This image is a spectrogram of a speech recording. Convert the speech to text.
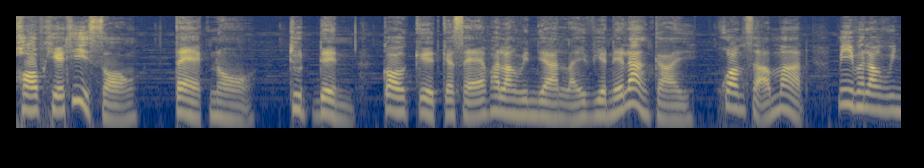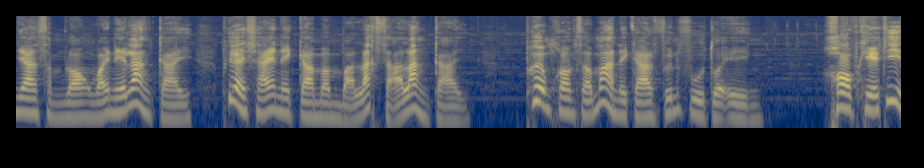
ขอบเขตที่ 2 แตกหนอจุดเด่นก่อเกิดกระแสพลังวิญญาณไหลเวียนในร่างกาย ความสามารถมีพลังวิญญาณสำรองไว้ในร่างกายเพื่อใช้ในการบำบัดรักษาร่างกาย เพิ่มความสามารถในการฟื้นฟูตัวเอง ขอบเขตที่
